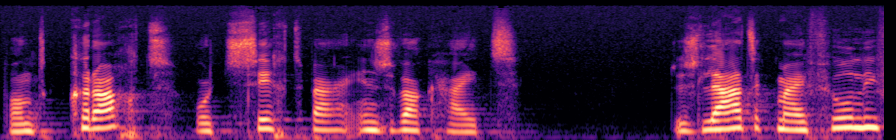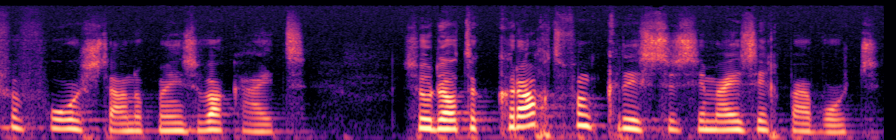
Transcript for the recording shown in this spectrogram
want kracht wordt zichtbaar in zwakheid. Dus laat ik mij veel liever voorstaan op mijn zwakheid, zodat de kracht van Christus in mij zichtbaar wordt.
